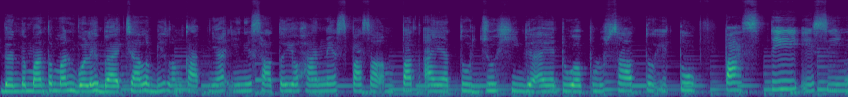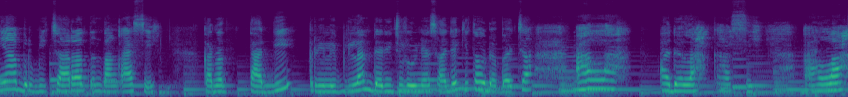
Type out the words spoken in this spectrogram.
Dan teman-teman boleh baca lebih lengkapnya. Ini 1 Yohanes pasal 4 ayat 7 hingga ayat 21 itu pasti isinya berbicara tentang kasih. Karena tadi Prilly bilang dari judulnya saja kita udah baca Allah adalah kasih. Allah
